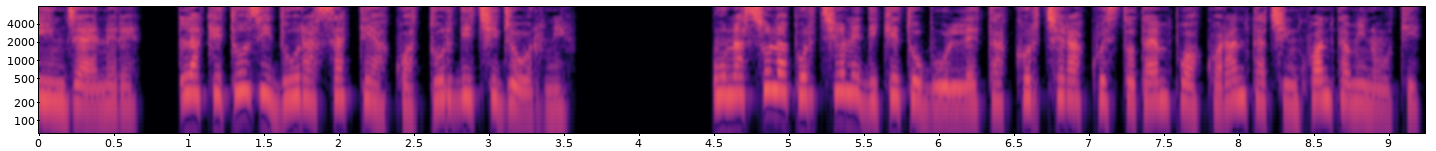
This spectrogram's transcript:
In genere, la chetosi dura 7 a 14 giorni. Una sola porzione di Keto Bullet accorcerà questo tempo a 40-50 minuti,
